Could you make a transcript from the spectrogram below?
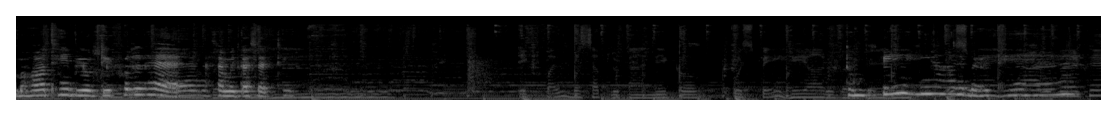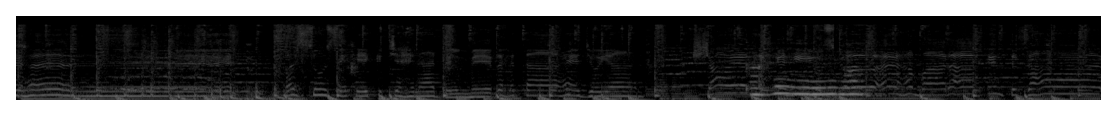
बहुत ही ब्यूटीफुल है समिता शेट्टी। तुम पे ही यार बैठे हैं। एक चेहरा दिल में रहता है जो यार हमारा इंतज़ार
